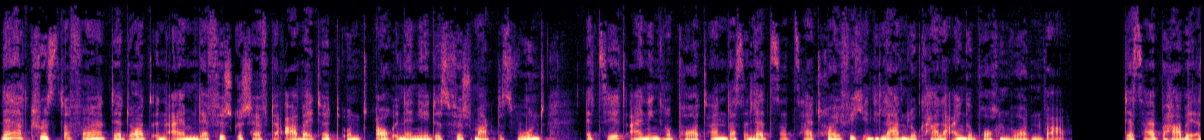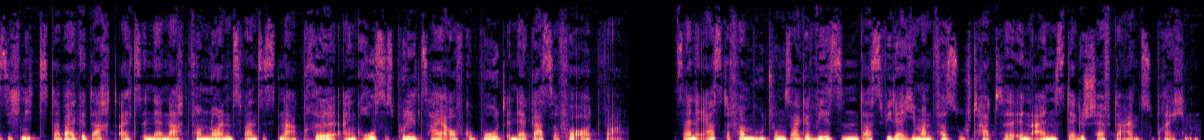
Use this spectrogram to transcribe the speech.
Leonard Christopher, der dort in einem der Fischgeschäfte arbeitet und auch in der Nähe des Fischmarktes wohnt, erzählt einigen Reportern, dass in letzter Zeit häufig in die Ladenlokale eingebrochen worden war. Deshalb habe er sich nichts dabei gedacht, als in der Nacht vom 29. April ein großes Polizeiaufgebot in der Gasse vor Ort war. Seine erste Vermutung sei gewesen, dass wieder jemand versucht hatte, in eines der Geschäfte einzubrechen.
